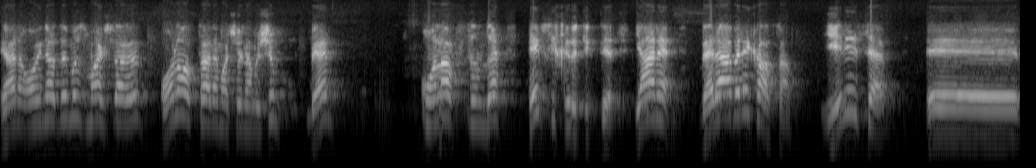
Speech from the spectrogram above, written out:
yani oynadığımız maçların 16 tane maç oynamışım. Ben 16'sında hepsi kritikti. Yani berabere kalsam, yenilsem eee,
